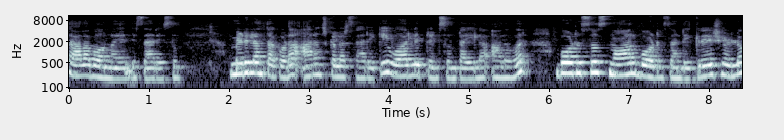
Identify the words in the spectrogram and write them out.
చాలా బాగున్నాయండి శారీస్. మిడిల్ అంతా కూడా ఆరెంజ్ కలర్ శారీకి వార్లీ ప్రింట్స్ ఉంటాయి ఇలా all over. Borders small borders అండి. గ్రే షేడ్లో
